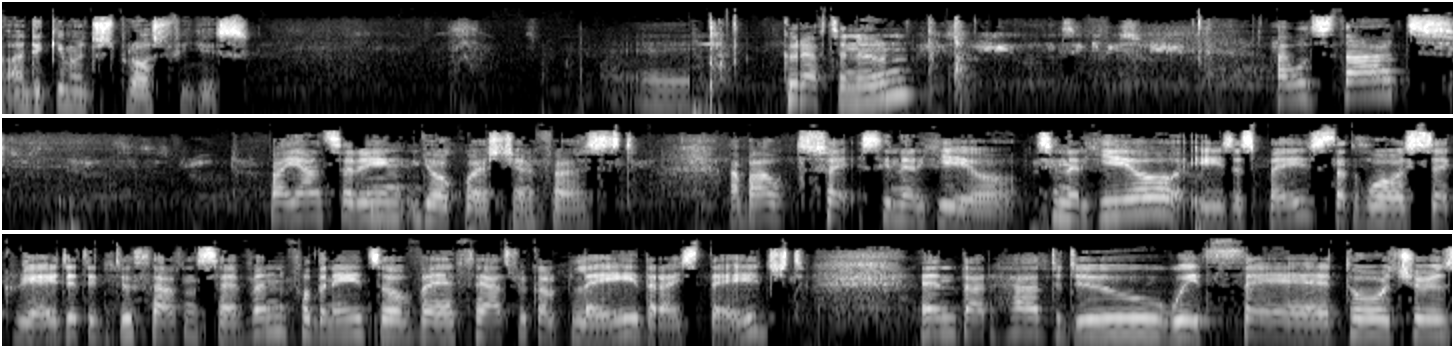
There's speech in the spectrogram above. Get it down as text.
αντικείμενο τους πρόσφυγες; Good afternoon. I will start by answering your question first about Synergio. Synergio is a space that was uh, created in 2007 for the needs of a theatrical play that I staged and that had to do with uh, tortures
